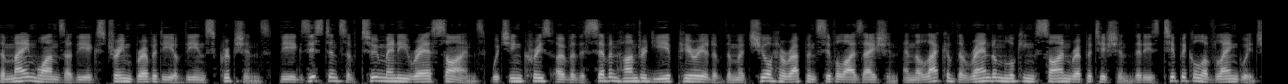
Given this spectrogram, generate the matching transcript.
The main ones are the extreme brevity of the inscriptions, the existence of too many rare signs which increase over the 700-year period of the mature Harappan civilization and the lack of the random-looking sign repetition that is typical of language.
